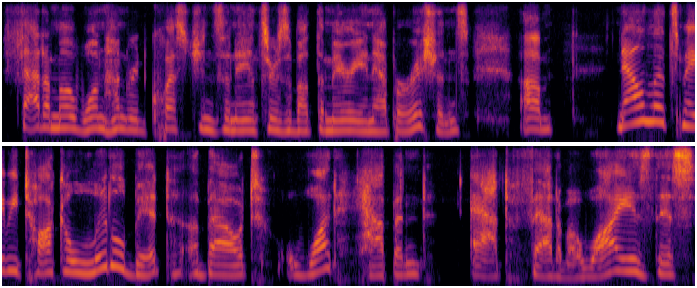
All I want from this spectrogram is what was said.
Fatima 100 questions and answers about the Marian apparitions. Um, now let's maybe talk a little bit about what happened at Fatima. Why is this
